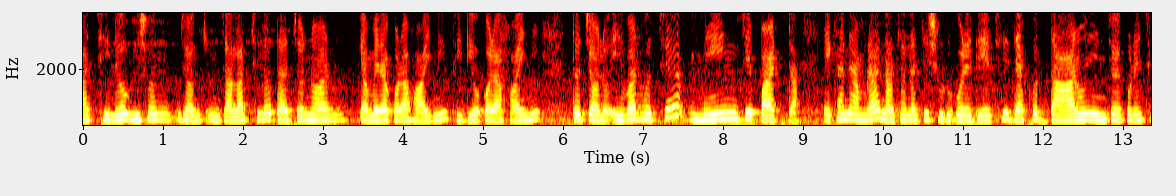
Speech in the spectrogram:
আর ছেলেও ভীষণ যন্ত্র, জ্বালাচ্ছিল, তার জন্য আর ক্যামেরা করা হয়নি ভিডিও করা হয়নি। তো চলো, এবার হচ্ছে মেইন যে পার্টটা এখানে আমরা নাচানাচি শুরু করে দিয়েছি। দেখো, দারুণ এনজয় করেছি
